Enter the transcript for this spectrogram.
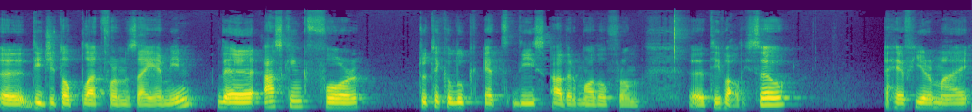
uh, digital platforms I am in, uh, asking for to take a look at this other model from uh, Tibaldi. So I have here my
